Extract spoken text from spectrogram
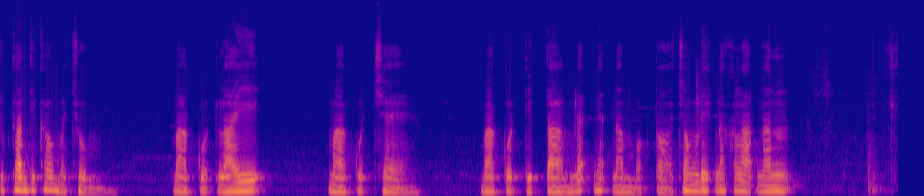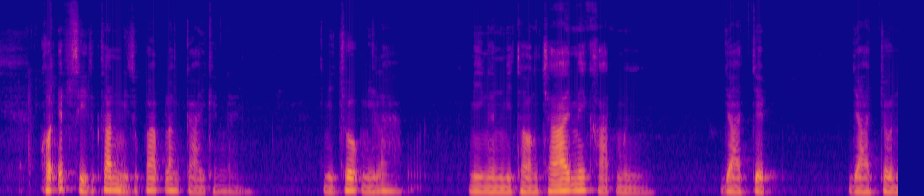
ทุกท่านที่เข้ามาชม มากดไลค์ มากดแชร์ มากดติดตามและแนะนำบอกต่อช่องเล็กนักราชนั้น ขอ FC ทุกท่านมีสุขภาพร่างกายแข็งแรง มีโชค มีลาภ มีเงินมีทองใช้ไม่ขาดมือ อย่าเจ็บ อย่าจน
